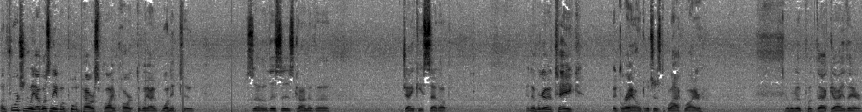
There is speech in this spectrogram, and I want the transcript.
Unfortunately, I wasn't able to pull the power supply apart the way I wanted to. So this is kind of a janky setup. And then we're going to take a ground, which is the black wire. And we're going to put that guy there.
